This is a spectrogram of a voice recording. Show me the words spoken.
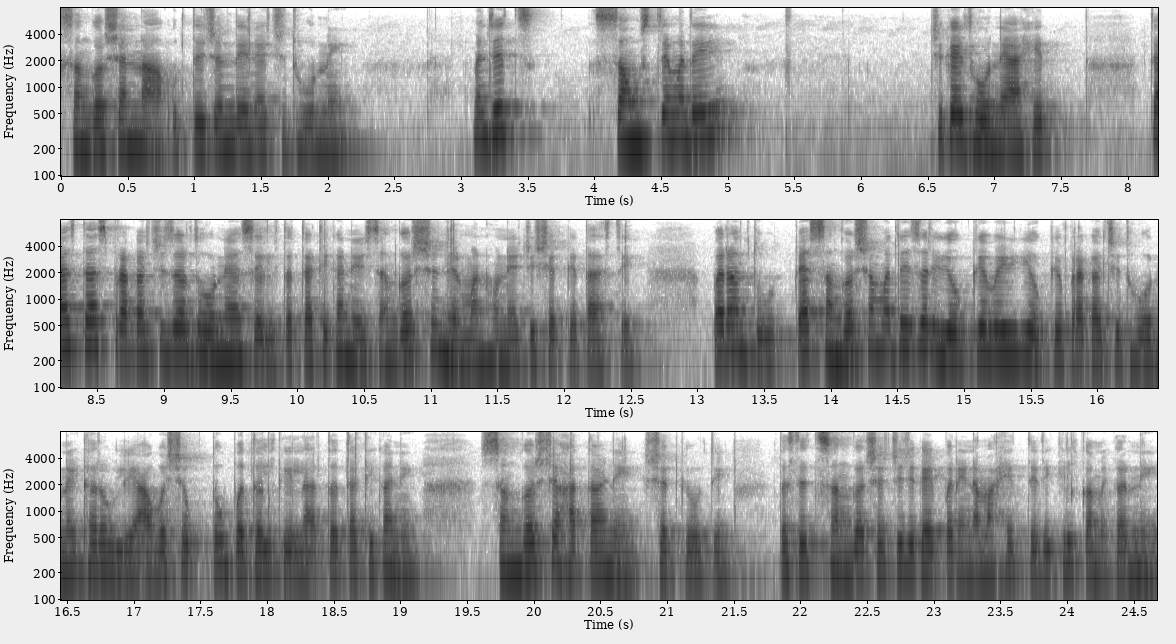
संघर्षांना उत्तेजन देण्याची धोरणे. म्हणजेच संस्थेमध्ये जी काही धोरणे आहेत त्याच त्याच प्रकारची जर धोरणे असेल तर त्या ठिकाणी संघर्ष निर्माण होण्याची शक्यता असते. परंतु त्या संघर्षामध्ये जर योग्य वेळी योग्य प्रकारची धोरणे ठरवली आवश्यक तो बदल केला तर त्या ठिकाणी संघर्ष हाताळणे शक्य होते. तसेच संघर्षाचे जे काही परिणाम आहेत ते देखील कमी करणे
